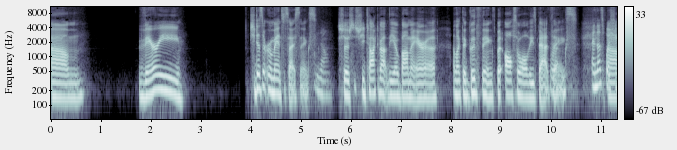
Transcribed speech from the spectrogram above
um very she doesn't romanticize things. No. So she talked about the Obama era and like the good things but also all these bad Right. things. And that's what she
